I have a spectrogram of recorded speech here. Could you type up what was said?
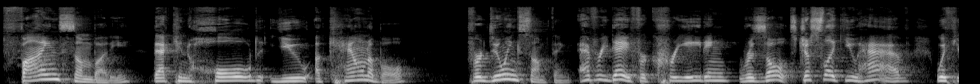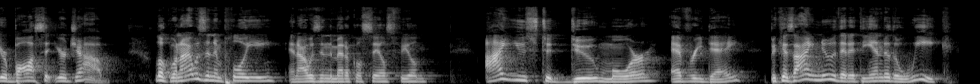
Find somebody that can hold you accountable for doing something every day, for creating results, just like you have with your boss at your job. Look, when I was an employee and I was in the medical sales field, I used to do more every day because I knew that at the end of the week,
